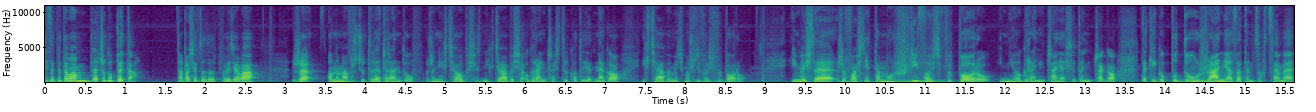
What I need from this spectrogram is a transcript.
i zapytałam, dlaczego pyta. A Basia wtedy odpowiedziała, że ona ma w życiu tyle talentów, że nie, chciałoby się, nie chciałaby się ograniczać tylko do jednego i chciałaby mieć możliwość wyboru. I myślę, że właśnie ta możliwość wyboru i nieograniczania się do niczego, takiego podążania za tym, co chcemy,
